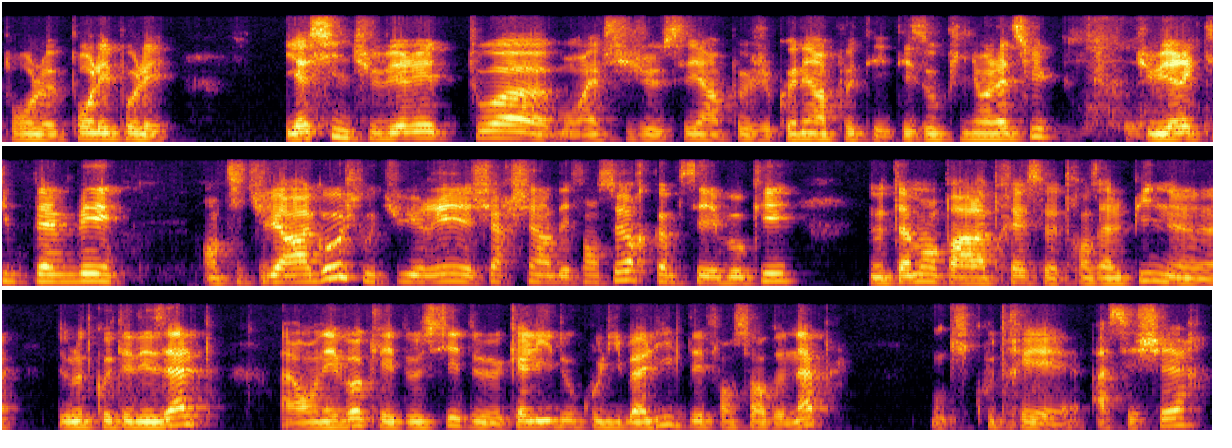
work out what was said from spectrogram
pour, le, pour l'épauler? Yacine, tu verrais, toi, bon, même si je sais un peu, je connais un peu tes, opinions là-dessus, tu verrais Kimpembe en titulaire à gauche ou tu irais chercher un défenseur, comme c'est évoqué notamment par la presse transalpine de l'autre côté des Alpes? Alors, on évoque les dossiers de Khalidou Koulibaly, le défenseur de Naples, donc qui coûterait assez cher,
